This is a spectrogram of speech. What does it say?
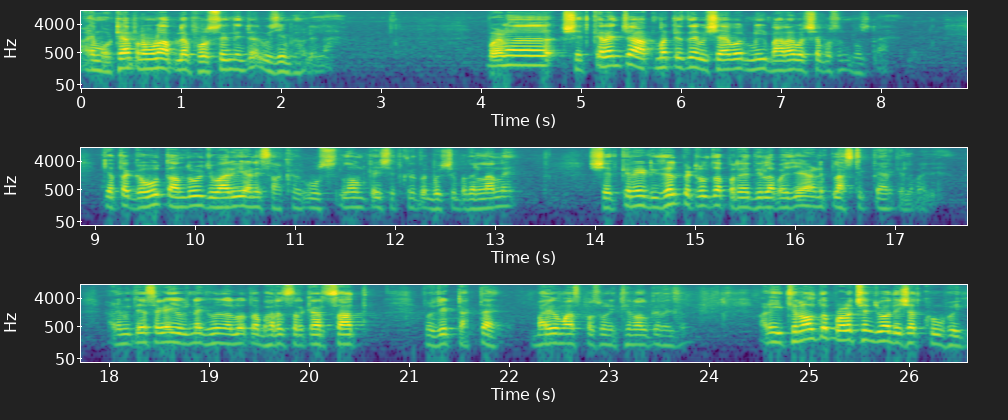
आणि मोठ्या प्रमाणात आपल्या फोर्सेसने त्यांच्यावर विजय मिळवलेला आहे. पण शेतकऱ्यांच्या आत्महत्येच्या विषयावर मी बारा वर्षापासून बोलतो आहे. की आता गहू तांदूळ ज्वारी आणि साखर ऊस लावून काही शेतकऱ्याचं भविष्य बदलणार नाही. शेतकऱ्यांनी डिझेल पेट्रोलचा पर्याय दिला पाहिजे आणि प्लास्टिक तयार केलं पाहिजे. आणि मी त्या सगळ्या योजना घेऊन आलो तर भारत सरकार सात प्रोजेक्ट टाकत आहे बायोमासपासून इथेनॉल करायचं. आणि इथेनॉलचं प्रोडक्शन जेव्हा देशात खूप होईल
